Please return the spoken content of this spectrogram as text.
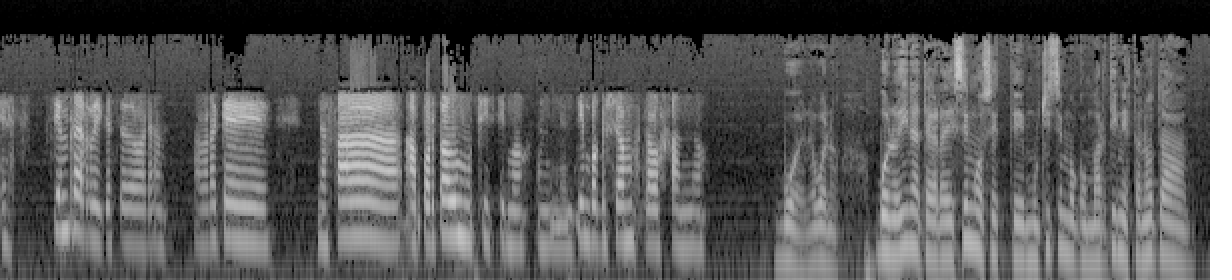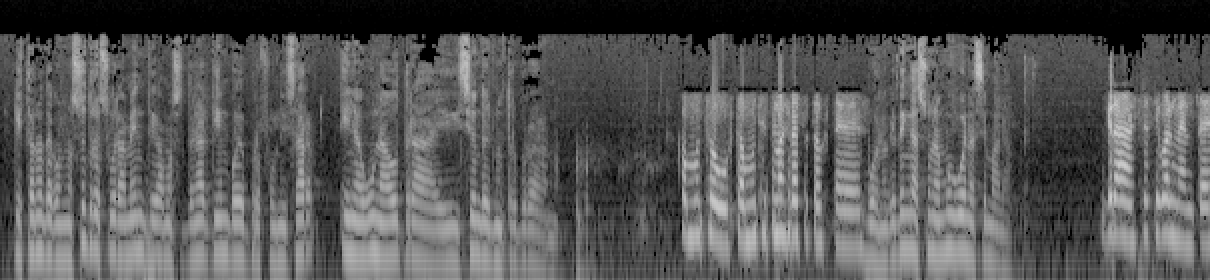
es siempre enriquecedora. La verdad que nos ha aportado muchísimo en el tiempo que llevamos trabajando. Bueno, bueno. Bueno, Dina, te agradecemos este muchísimo compartir esta nota esta nota con nosotros. Seguramente vamos a tener tiempo de profundizar en alguna otra edición de nuestro programa. Con mucho gusto. Muchísimas gracias a ustedes. Bueno, que tengas una muy buena semana. Gracias, igualmente.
